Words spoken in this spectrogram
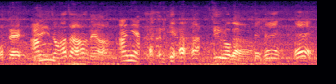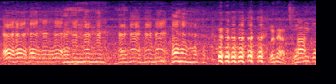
어때? 안- 인정하자 내가 아니야. 아니야 들어가 은혜야 저기가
